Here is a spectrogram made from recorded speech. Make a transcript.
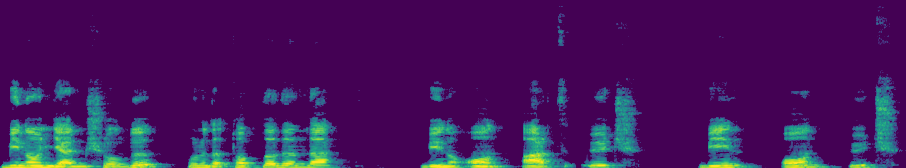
1010 gelmiş oldu. Bunu da topladığımda 1010 artı 3 1013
